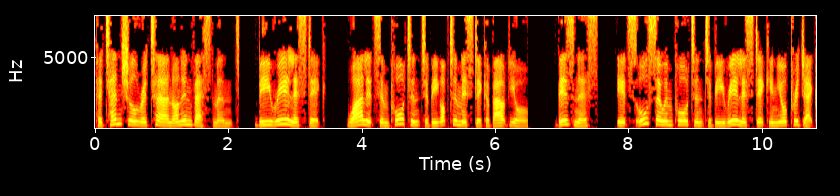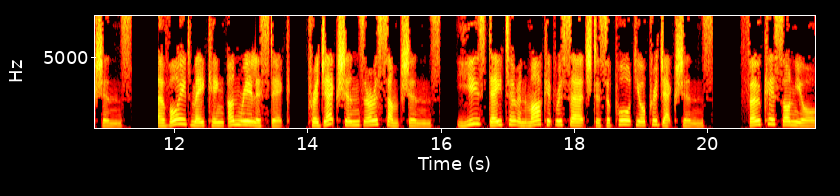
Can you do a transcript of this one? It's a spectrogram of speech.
potential return on investment. Be realistic. While it's important to be optimistic about your business, it's also important to be realistic in your projections. Avoid making unrealistic projections or assumptions. Use data and market research to support your projections. Focus on your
